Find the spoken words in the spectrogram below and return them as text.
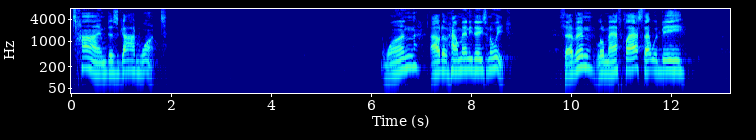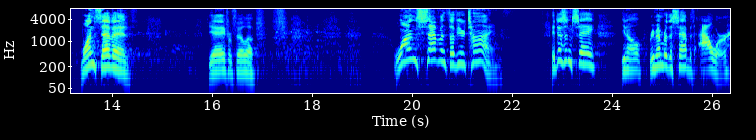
time does God want? One out of how many days in a week? Seven. A little math class. That would be one seventh. Yay for Philip. One seventh of your time. It doesn't say, you know, remember the Sabbath hour.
